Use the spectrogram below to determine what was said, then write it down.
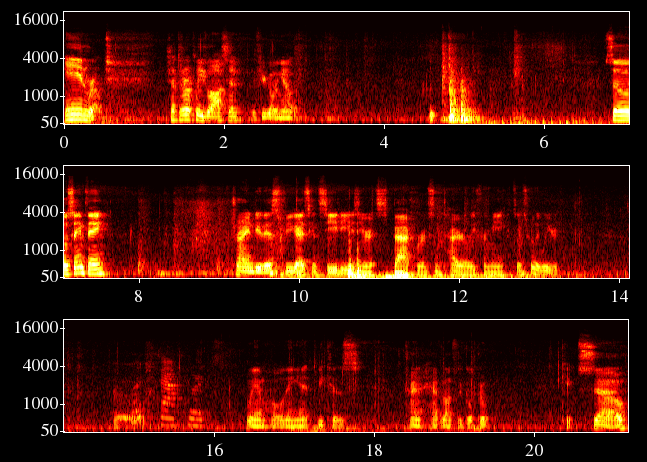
And out. Shut the door, please, Lawson, if you're going out. So, same thing. Try and do this for you guys can see it easier. It's backwards entirely for me, so it's really weird. What's backwards? the way I'm holding it because I'm trying to have it on for the GoPro. Okay, so?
